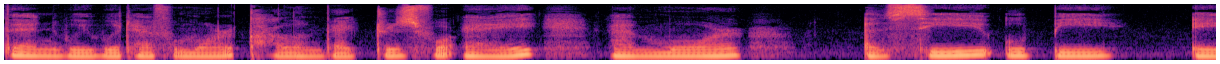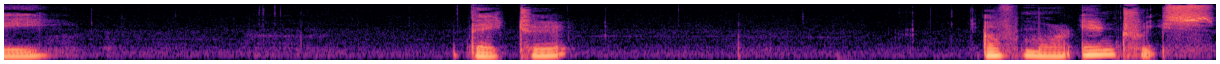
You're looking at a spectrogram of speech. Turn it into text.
then we would have more column vectors for A and more a C would be a vector of more entries.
